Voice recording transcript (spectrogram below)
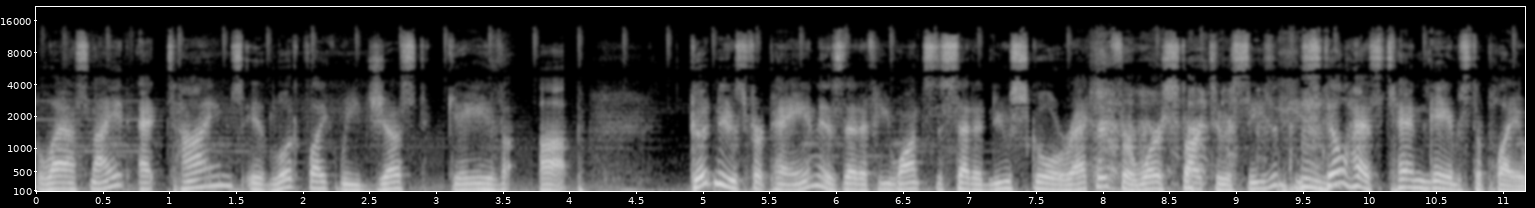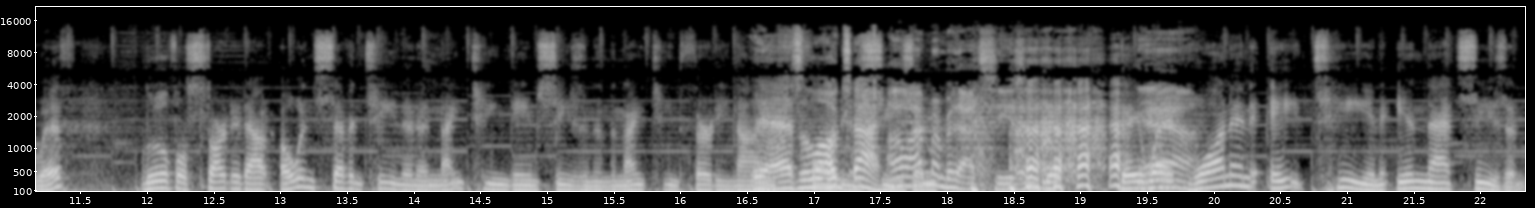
last night, at times it looked like we just gave up. Good news for Payne is that if he wants to set a new school record for worst start to a season, he hmm. still has 10 games to play with. Louisville started out 0 17 in a 19 game season in the 1939 Yeah, that's a long time. Season. Oh, I remember that season. Yeah, they Yeah. went 1 and 18 in that season.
